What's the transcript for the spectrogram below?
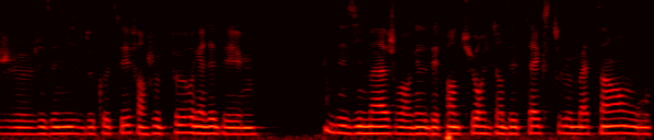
je, les ai mises de côté. Enfin, je peux regarder des, des images, regarder des peintures, lire des textes le matin ou,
